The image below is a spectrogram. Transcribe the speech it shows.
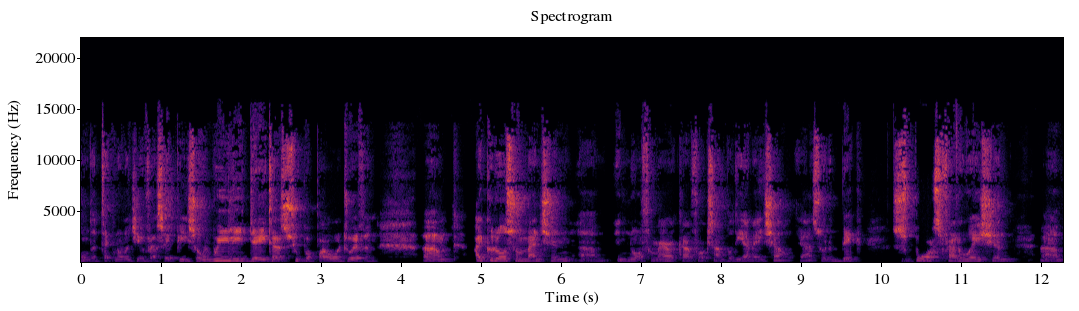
on the technology of SAP. So really data superpower driven. Um, I could also mention um, in North America, for example, the NHL. Yeah, so the big sports federation, um,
